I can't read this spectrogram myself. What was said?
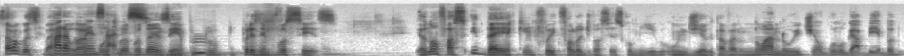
Sabe uma coisa que vai Para pensar muito? Vou- dar um exemplo. Por, por exemplo, vocês. Eu não faço ideia quem foi que falou de vocês comigo um dia que eu tava numa noite em algum lugar bêbado.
